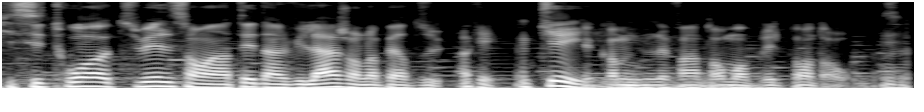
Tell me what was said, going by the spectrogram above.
Puis si trois tuiles sont hantées dans le village, on a perdu. Ok. Ok. C'est comme le fantôme a pris le contrôle. C'est-.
